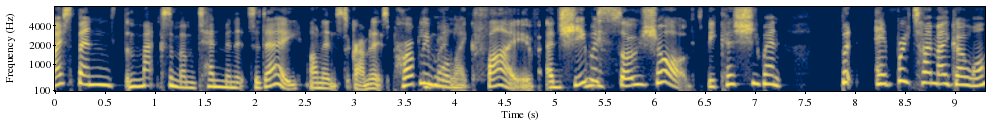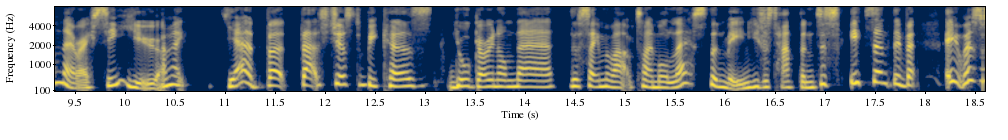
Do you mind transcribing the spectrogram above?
I spend the maximum 10 minutes a day on Instagram and it's probably more like five. And she was so shocked because she went, but every time I go on there, I see you. I'm like, yeah, but that's just because you're going on there the same amount of time or less than me, and you just happen to see something. But it was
